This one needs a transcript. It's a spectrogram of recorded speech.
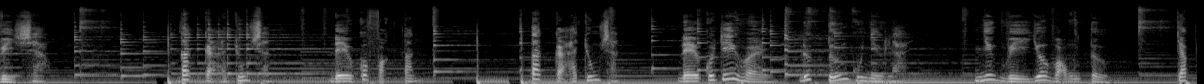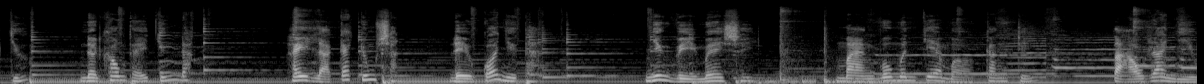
Vì sao? Tất cả chúng sanh đều có Phật tánh. Tất cả chúng sanh đều có trí huệ, đức tướng của Như Lai. Nhưng vì do vọng tưởng, chấp trước nên không thể chứng đắc. Hay là các chúng sanh đều có như ta. Nhưng vì mê si màn vô minh che mờ căn trí, tạo ra nhiều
